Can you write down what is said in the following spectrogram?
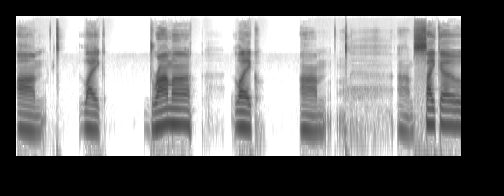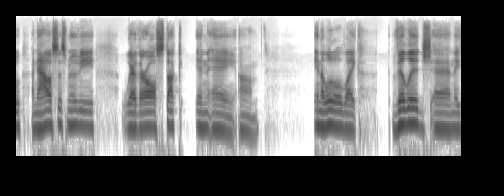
um like drama like um um psycho analysis movie where they're all stuck in a um in a little like village and they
